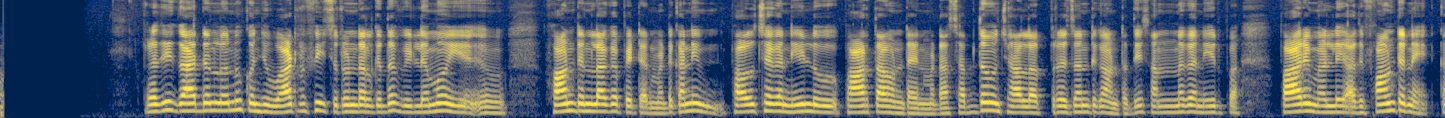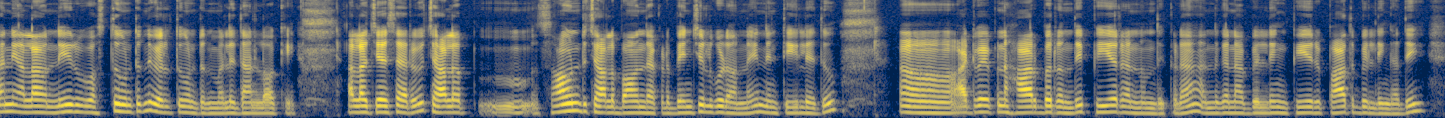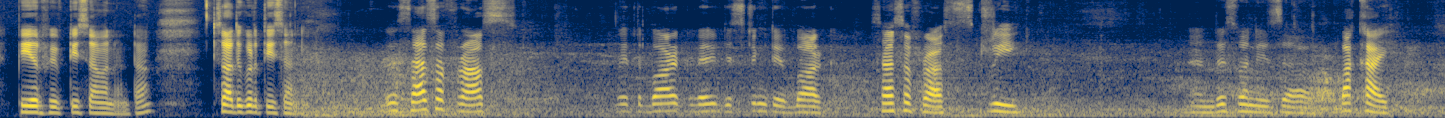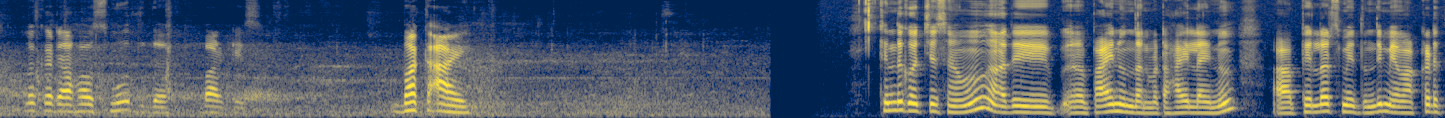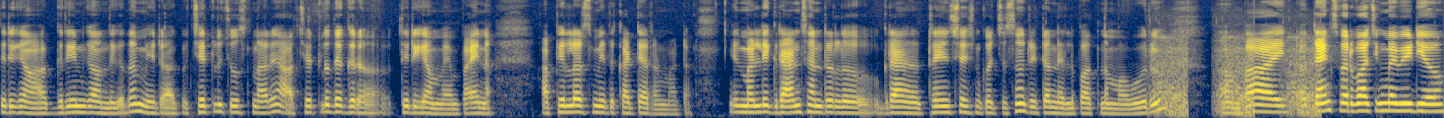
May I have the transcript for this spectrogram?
ప్రతి గార్డెన్లోనూ కొంచెం water feature ఉండాలి కదా వీళ్ళేమో fountain లాగా పెట్టారనమాట కానీ పల్చగా నీళ్ళు పారుతూ ఉంటాయి అనమాట ఆ శబ్దం చాలా ప్రజెంట్గా ఉంటుంది. సన్నగా నీరు పారి మళ్ళీ అది ఫౌంటనే. కానీ అలా నీరు వస్తూ ఉంటుంది వెళ్తూ ఉంటుంది మళ్ళీ దానిలోకి. అలా చేశారు. చాలా సౌండ్ చాలా బాగుంది అక్కడ. బెంచులు కూడా ఉన్నాయి. నేను తీయలేదు. అటువైపున హార్బర్ ఉంది. పియర్ అని ఉంది ఇక్కడ. అందుకని ఆ బిల్డింగ్ పియర్ పాత బిల్డింగ్ అది. పియర్ ఫిఫ్టీ సెవెన్ అంట. సో అది కూడా తీసాను సాసఫ్రాస్ with the bark, very distinctive bark, sassafras tree. And this one is uh, buckeye. Look at how smooth the bark is. Buckeye. కిందకు వచ్చేసాము అది పైన ఉందనమాట హై లైన్. ఆ పిల్లర్స్ మీద ఉంది మేము అక్కడ తిరిగాం. ఆ గ్రీన్గా ఉంది కదా మీరు ఆ చెట్లు చూస్తున్నారే ఆ చెట్లు దగ్గర తిరిగాం మేము పైన. ఆ పిల్లర్స్ మీద కట్టారనమాట. ఇది మళ్ళీ గ్రాండ్ సెంట్రల్ గ్రా ట్రైన్ స్టేషన్కి వచ్చేసాం రిటర్న్ వెళ్ళిపోతున్నాం మా ఊరు. Bye. Thanks for watching my video.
